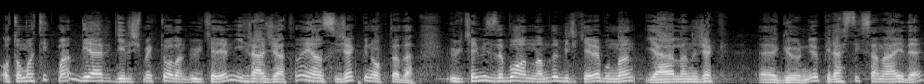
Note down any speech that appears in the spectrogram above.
otomatikman diğer gelişmekte olan ülkelerin ihracatına yansıyacak bir noktada. Ülkemiz de bu anlamda bir kere bundan yararlanacak e, görünüyor. Plastik sanayi de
